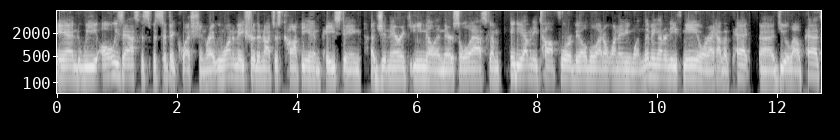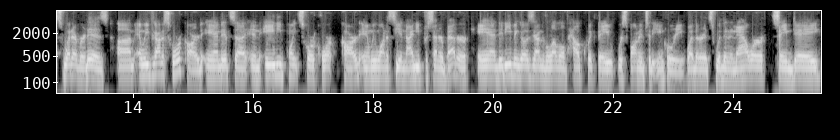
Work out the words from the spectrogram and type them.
And we always ask a specific question, right? We want to make sure they're not just copying and pasting a generic email in there. So we'll ask them, Hey, do you have any top floor available? I don't want anyone living underneath me, or I have a pet. Uh, do you allow pets? Whatever it is. Um, and we've got a scorecard and it's a, an 80 point scorecard and we want to see a 90% or better. And it even goes down to the level of how quick they responded to the inquiry, whether it's within an hour, same day,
